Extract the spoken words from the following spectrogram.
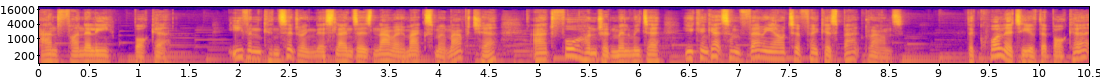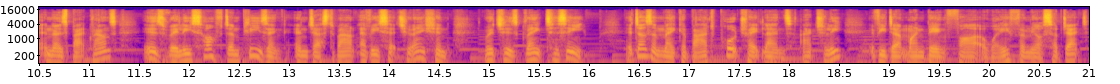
And finally, bokeh. Even considering this lens's narrow maximum aperture, at 400mm you can get some very out of focus backgrounds. The quality of the bokeh in those backgrounds is really soft and pleasing in just about every situation, which is great to see. It doesn't make a bad portrait lens, actually, if you don't mind being far away from your subject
